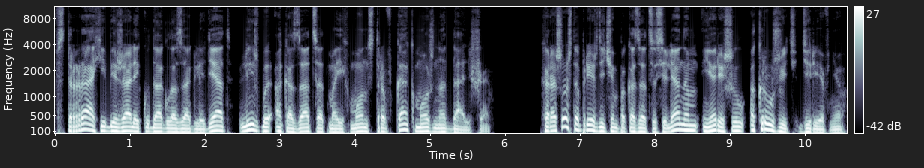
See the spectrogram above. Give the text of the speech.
в страхе бежали, куда глаза глядят, лишь бы оказаться от моих монстров как можно дальше. Хорошо, что прежде чем показаться селянам, я решил окружить деревню.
